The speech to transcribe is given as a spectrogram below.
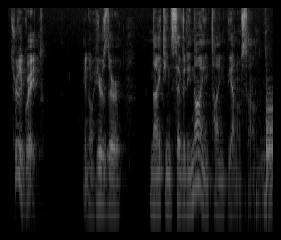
It's really great. You know, here's their 1979 Tine piano sound.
